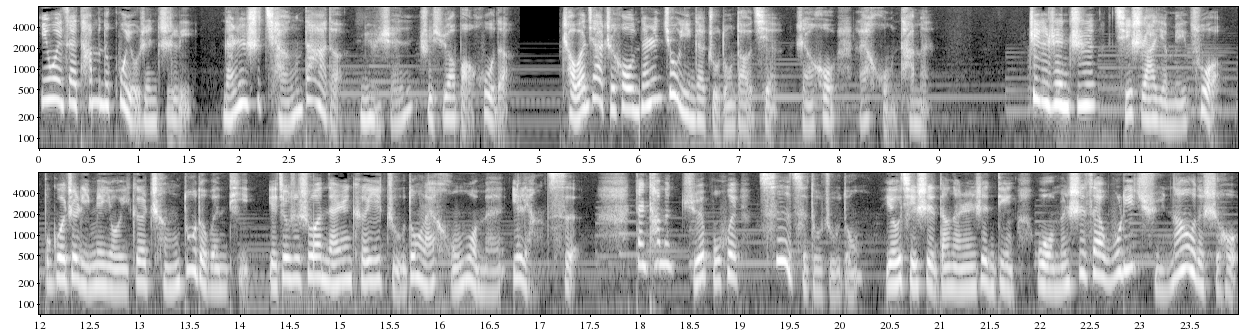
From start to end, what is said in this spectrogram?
因为在他们的固有认知里，男人是强大的，女人是需要保护的。吵完架之后，男人就应该主动道歉，然后来哄他们。这个认知其实啊也没错。不过这里面有一个程度的问题，也就是说，男人可以主动来哄我们一两次，但他们绝不会次次都主动。尤其是当男人认定我们是在无理取闹的时候，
